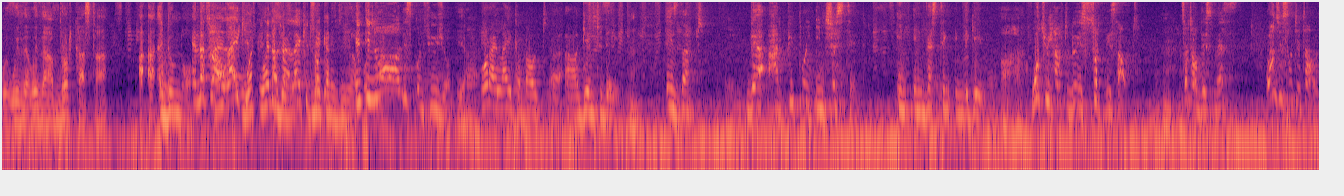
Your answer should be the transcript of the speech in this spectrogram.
with with a broadcaster. I, I- don't know. And that's why I like it. What, what and that's why I like it. Robin. mechanisms you are In, in all this confusion, Yeah. what I like about uh, our game today is that there are people interested in investing in the game. Uh-huh. What we have to do is sort this out. Mm-hmm. Sort out this mess. Once you sort it out,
